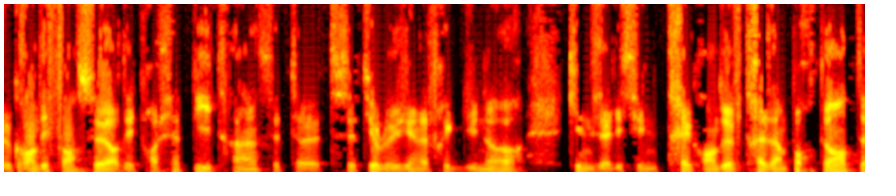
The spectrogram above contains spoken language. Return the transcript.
grand défenseur des trois chapitres, hein, cette, cette, théologien d'Afrique du Nord, qui nous a laissé une très grande œuvre très importante,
